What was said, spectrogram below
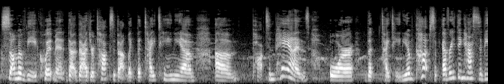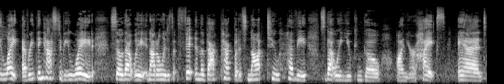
some of the equipment that Badger talks about like the titanium um, pots and pans or the titanium cups. Like everything has to be light. Everything has to be weighed. So that way not only does it fit in the backpack but it's not too heavy. So that way you can go on your hikes. And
